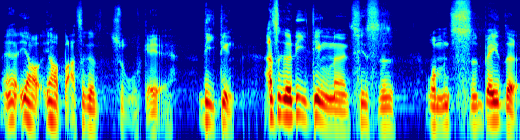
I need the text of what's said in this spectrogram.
呃，要要把这个主给立定。啊，这个立定呢，其实我们慈悲的。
